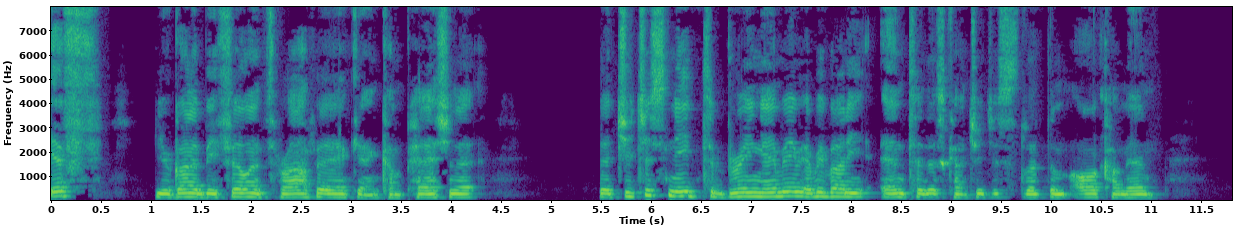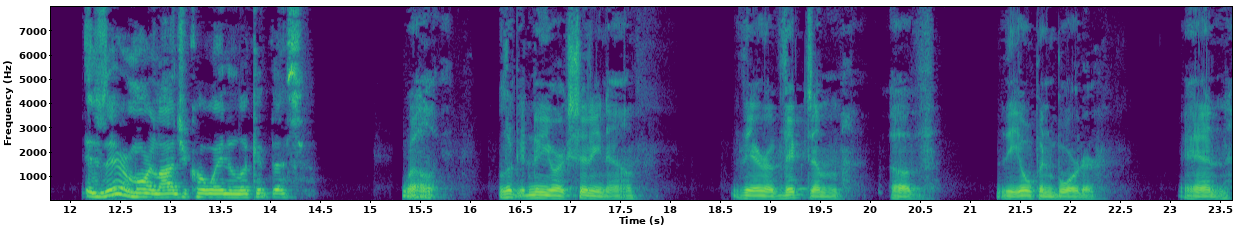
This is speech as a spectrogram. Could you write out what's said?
if you're going to be philanthropic and compassionate, that you just need to bring every, everybody into this country, just let them all come in. Is there a more logical way to look at this? Well, look at New York City now. They're a victim of the open border. And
